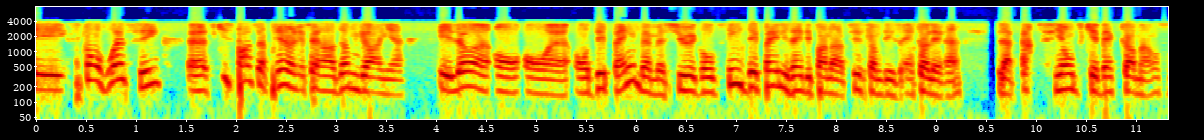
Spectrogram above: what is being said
Et ce qu'on voit, c'est euh, ce qui se passe après un référendum gagnant. Et là, on, on, euh, on dépeint, ben, M. Goldstein dépeint les indépendantistes comme des intolérants. La partition du Québec commence.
